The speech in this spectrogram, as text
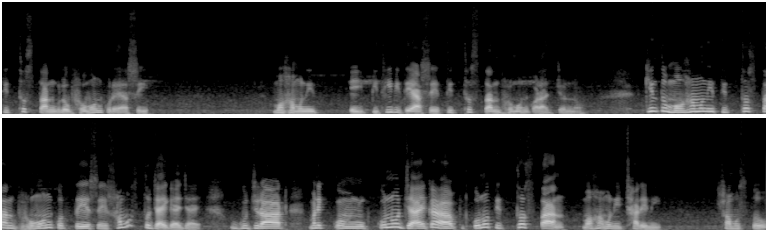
তীর্থস্থানগুলো ভ্রমণ করে আসি। মহামণি এই পৃথিবীতে আসে তীর্থস্থান ভ্রমণ করার জন্য। কিন্তু মহামণি তীর্থস্থান ভ্রমণ করতে এসে সমস্ত জায়গায় যায়। গুজরাট মানে কোনো জায়গা, কোনো তীর্থস্থান মহামুনি ছাড়েনি। সমস্ত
